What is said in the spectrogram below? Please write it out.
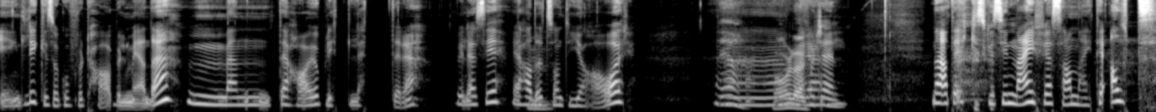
egentlig ikke så komfortabel med det, men det har jo blitt lettere, vil jeg si. Jeg hadde et Mm. sånt ja-år. Ja, Eh, hva var det? Fortell. Nei, At jeg ikke skulle si nei, for jeg sa nei til alt.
